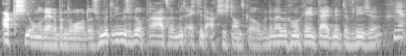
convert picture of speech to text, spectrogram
actieonderwerp aan het worden. Dus we moeten niet meer zoveel praten, we moeten echt in de actiestand komen. Dan hebben we gewoon geen tijd meer te verliezen. Ja.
